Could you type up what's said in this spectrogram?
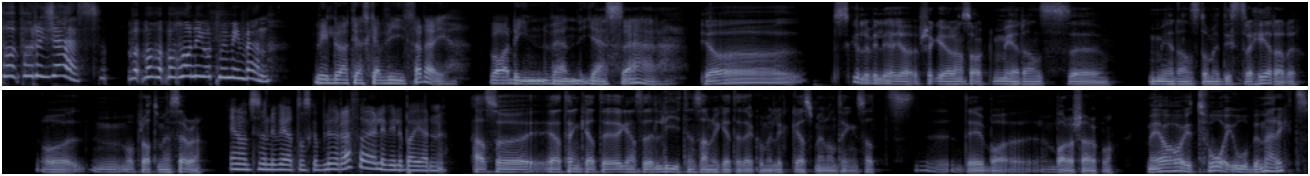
Vad var det va, vad har ni gjort med min vän? Vill du att jag ska visa dig vad din vän Jess är? Jag skulle vilja gö- försöka göra en sak medans, eh, medans de är distraherade och, mm, och prata med Sarah. Är det något som du vill att de ska blurra för eller vill du bara göra det nu? Alltså, jag tänker att det är ganska liten sannolikhet att jag kommer lyckas med någonting. Så att eh, det är bara, bara att köra på. Men jag har ju två i obemärkt.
